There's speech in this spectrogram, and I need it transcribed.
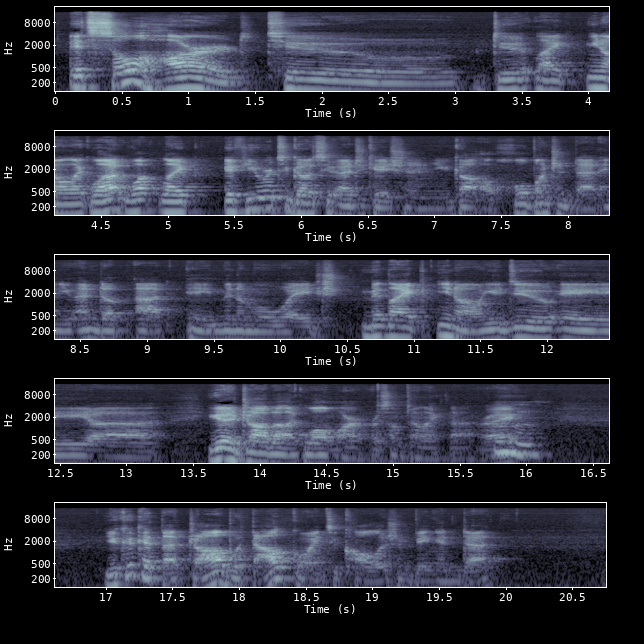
it's so hard to do like you know like what what like if you were to go to education got a whole bunch of debt and you end up at a minimum wage like you know you do a uh, you get a job at like Walmart or something like that right Mhm. you could get that job without going to college and being in debt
